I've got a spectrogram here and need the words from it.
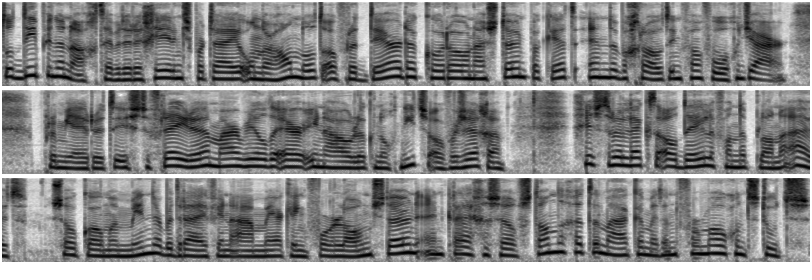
Tot diep in de nacht hebben de regeringspartijen onderhandeld over het derde coronasteunpakket en de begroting van volgend jaar. Premier Rutte is tevreden, maar wilde er inhoudelijk nog niets over zeggen. Gisteren lekten al delen van de plannen uit. Zo komen minder bedrijven in aanmerking voor loonsteun en krijgen zelfstandigen te maken met een vermogenstoets.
